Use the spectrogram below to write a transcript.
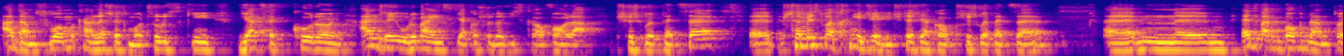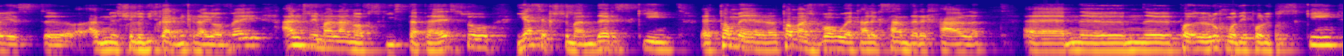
Adam Słomka, Leszek Moczulski, Jacek Kuroń, Andrzej Urbański jako środowisko Wola, przyszły PC, e, Przemysław Chniedziewicz też jako przyszłe PC, Edward Bogdan to jest e, środowisko Armii Krajowej, Andrzej Malanowski z PPS-u, Jacek Szymanderski, e, Tomasz Wołek, Aleksander Hall, Ruch Młodej Polski,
